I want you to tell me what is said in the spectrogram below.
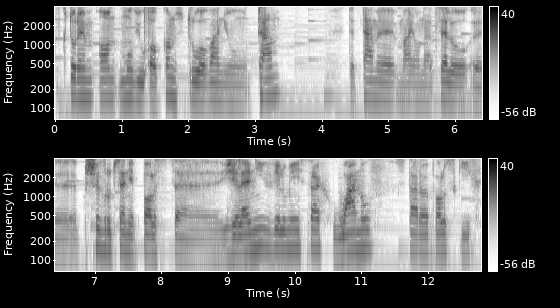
w którym on mówił o konstruowaniu tam. Te tamy mają na celu y, przywrócenie Polsce zieleni w wielu miejscach, łanów staropolskich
